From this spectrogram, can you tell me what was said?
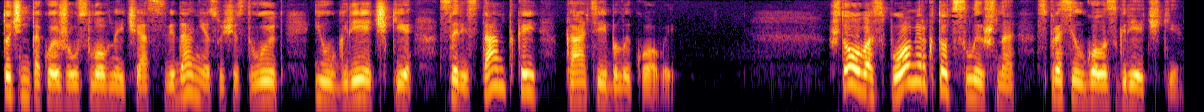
Точно такой же условный час свидания существует и у Гречки с арестанткой Катей Балыковой. Что у вас помер, кто-то слышно, спросил голос Гречки.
